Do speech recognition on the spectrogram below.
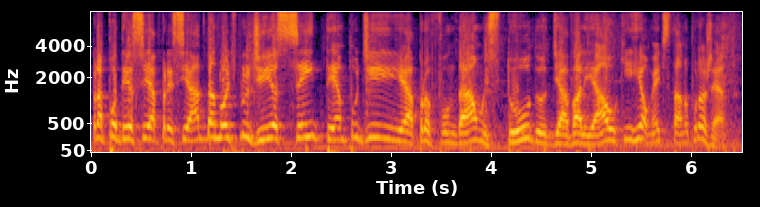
para poder ser apreciado da noite para o dia sem tempo de aprofundar um estudo, de avaliar o que realmente está no projeto.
